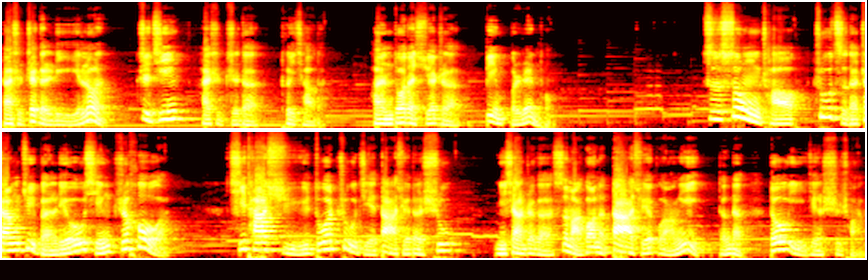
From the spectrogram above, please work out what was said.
但是这个理论至今还是值得推敲的，很多的学者并不认同。自宋朝诸子的章句本流行之后啊，其他许多注解《大学》的书，你像这个司马光的《大学广义》等等。都已经失传了，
